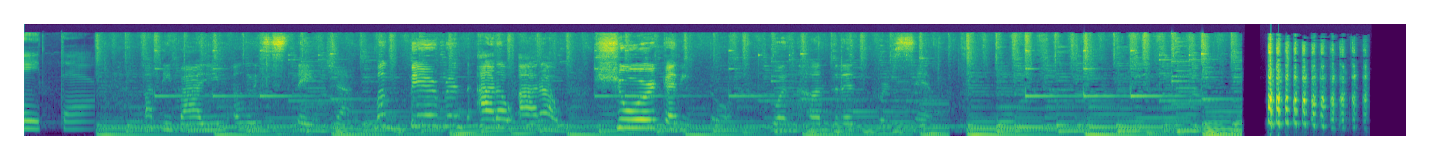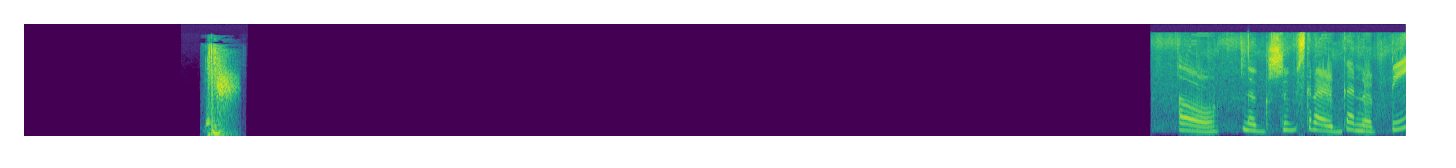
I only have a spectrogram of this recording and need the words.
later. patibayin ang resistensya. Mag-bear brand araw-araw. Sure ka rito. 100%. Oh, nag-subscribe ka na, P?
